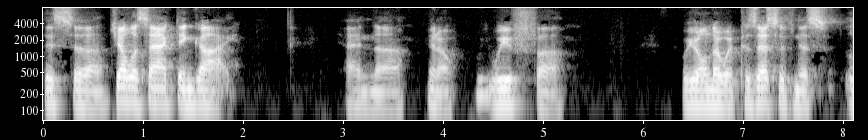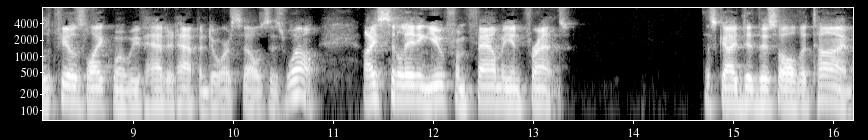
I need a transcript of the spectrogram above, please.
This uh, jealous acting guy. And, uh, you know, we've, uh, we all know what possessiveness feels like when we've had it happen to ourselves as well. Isolating you from family and friends. This guy did this all the time.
